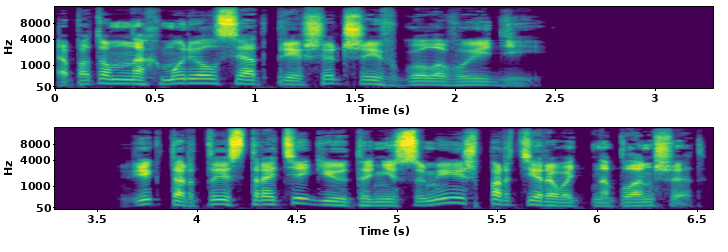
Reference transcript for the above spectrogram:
а потом нахмурился от пришедшей в голову идеи. «Виктор, ты стратегию-то не сумеешь портировать на планшет?»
